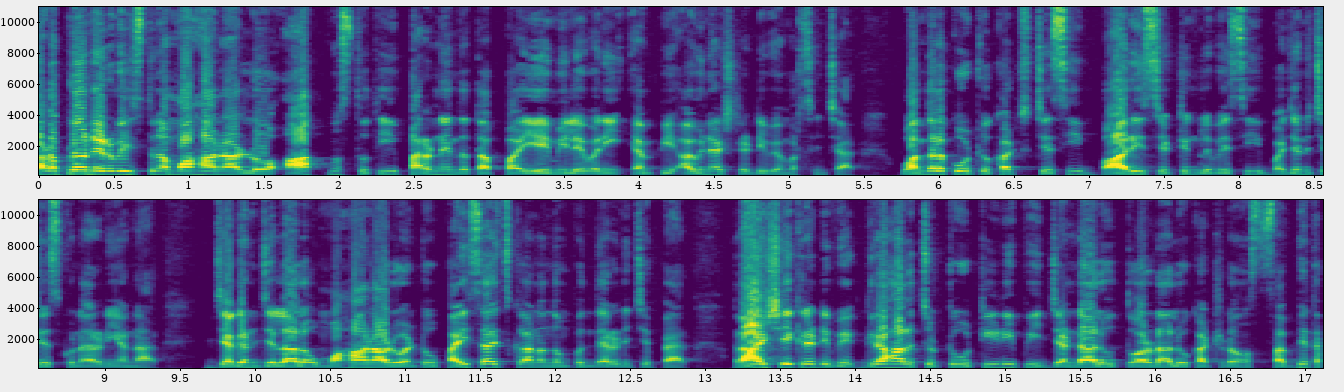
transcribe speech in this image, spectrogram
కడపలో నిర్వహిస్తున్న మహానాడులో ఆత్మస్థుతి పరనింద తప్ప ఏమీ లేవని ఎంపీ అవినాష్ రెడ్డి విమర్శించారు. వందల కోట్లు ఖర్చు చేసి భారీ సెట్టింగ్లు వేసి భజన చేసుకున్నారని అన్నారు. జగన్ జిల్లాలో మహానాడు అంటూ పైశాచికానందం పొందారని చెప్పారు. రాజశేఖర రెడ్డి విగ్రహాల చుట్టూ టీడీపీ జెండాలు తోరణాలు కట్టడం సభ్యత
